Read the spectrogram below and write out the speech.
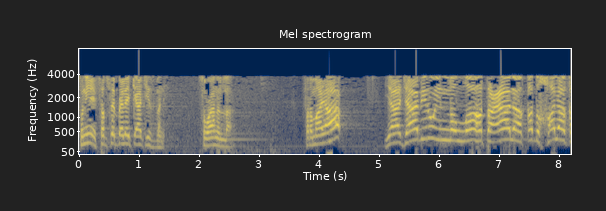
سنیے، سب سے پہلے کیا چیز بنی؟ سبحان اللہ۔ فرمایا یا جابر ان اللہ تعالی قد خلق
